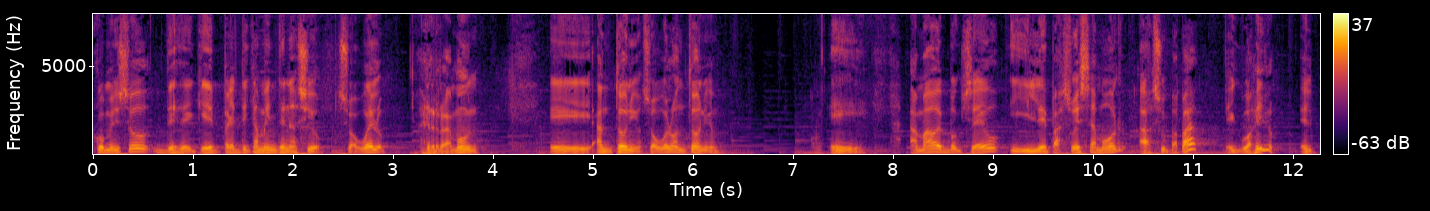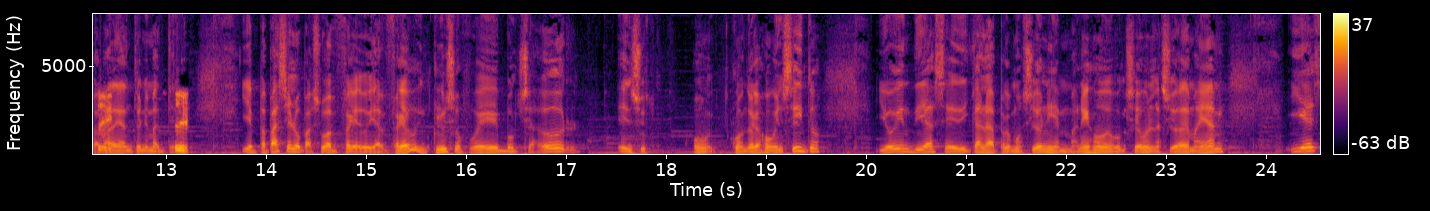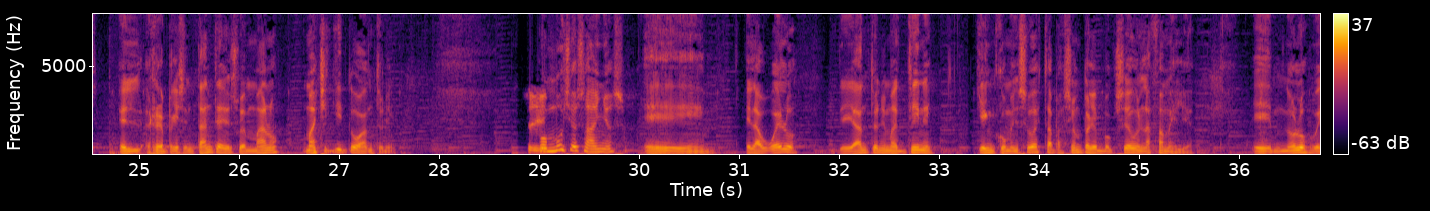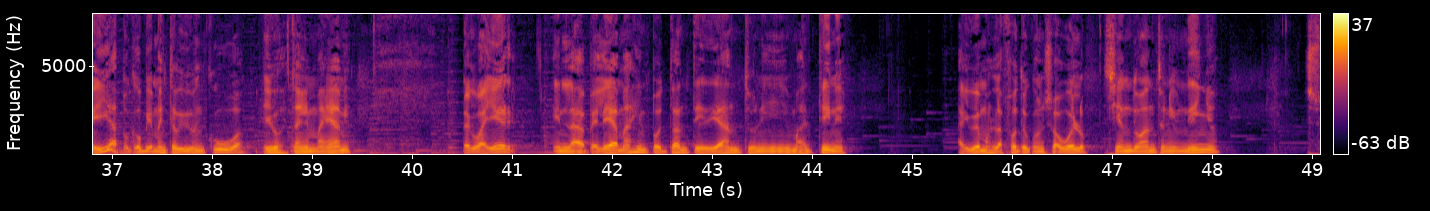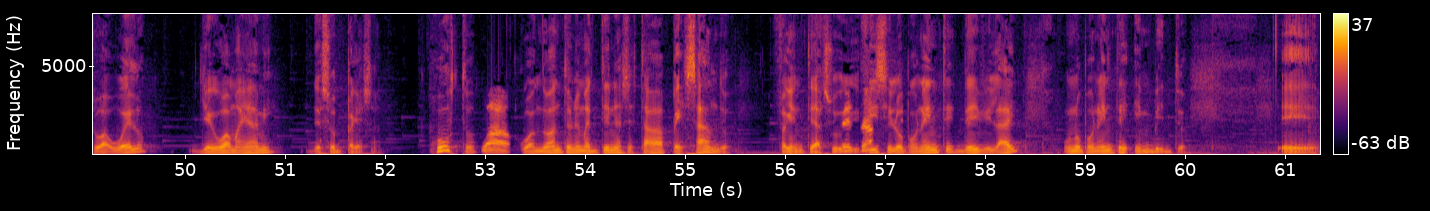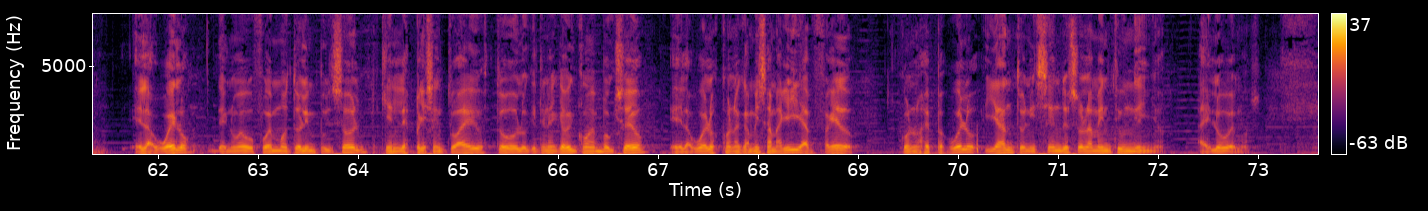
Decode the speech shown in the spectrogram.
comenzó desde que prácticamente nació. Su abuelo, Ramón, eh, Antonio, su abuelo Antonio, eh, amaba el boxeo y le pasó ese amor a su papá, el Guajiro, el papá de Antonio Martínez. Y el papá se lo pasó a Alfredo, y Alfredo incluso fue boxeador en su, cuando era jovencito, y hoy en día se dedica a la promoción y el manejo de boxeo en la ciudad de Miami y es el representante de su hermano más chiquito, Anthony. Por muchos años, eh, el abuelo de Anthony Martínez, quien comenzó esta pasión por el boxeo en la familia, eh, no los veía porque obviamente vive en Cuba, ellos están en Miami. Pero ayer, en la pelea más importante de Anthony Martínez, ahí vemos la foto con su abuelo, siendo Anthony un niño, su abuelo llegó a Miami de sorpresa justo cuando Antonio Martínez estaba pesando frente a su difícil oponente, David Light, un oponente invicto. Eh, el abuelo, de nuevo, fue el motor impulsor, quien les presentó a ellos todo lo que tiene que ver con el boxeo. El abuelo con la camisa amarilla, Alfredo con los espejuelos y Anthony siendo solamente un niño. Ahí lo vemos.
